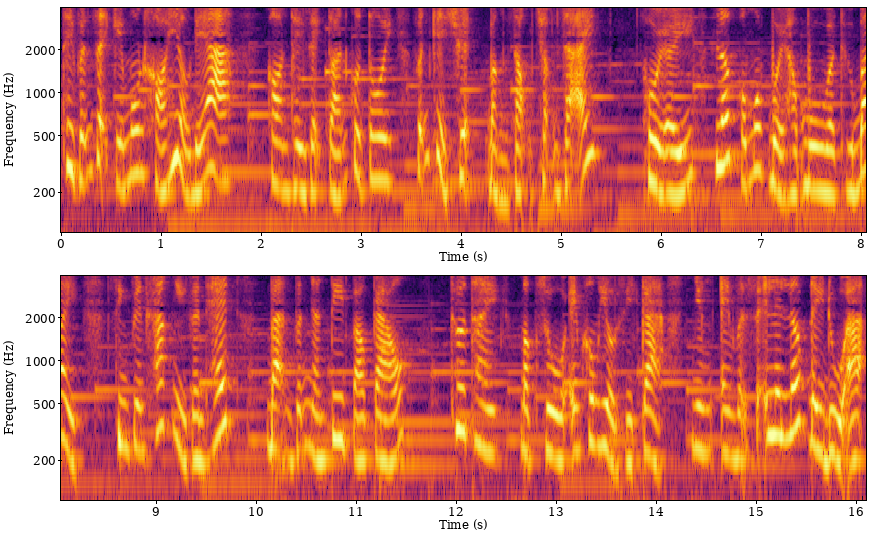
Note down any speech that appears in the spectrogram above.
thầy vẫn dạy cái môn khó hiểu đấy à? Còn thầy dạy toán của tôi vẫn kể chuyện bằng giọng chậm rãi. Hồi ấy, lớp có một buổi học bù vào thứ bảy, sinh viên khác nghỉ gần hết, bạn vẫn nhắn tin báo cáo. Thưa thầy, mặc dù em không hiểu gì cả, nhưng em vẫn sẽ lên lớp đầy đủ ạ.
